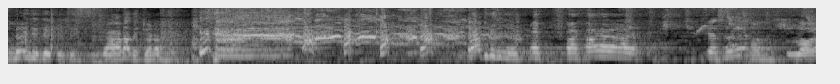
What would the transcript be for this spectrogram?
দেখ দেখ দেখ দেখ আড়া আড়া ঠিক আছে? আছে লয়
